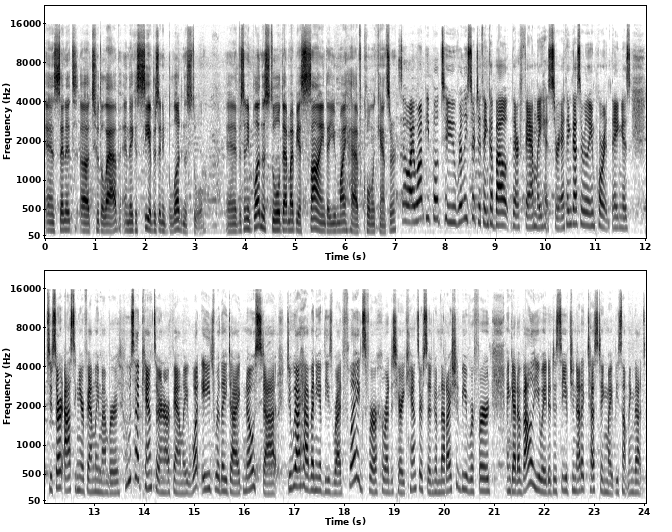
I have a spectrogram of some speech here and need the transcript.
and send it uh, to the lab, and they can see if there's any blood in the stool. And if there's any blood in the stool, that might be a sign that you might have colon cancer. So I want people to really start to think about their family history. I think that's a really important thing is to start asking your family members, who's had cancer in our family? What age were they diagnosed at? Do I have any of these red flags for a hereditary cancer syndrome that I should be referred and get evaluated to see if genetic testing might be something that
